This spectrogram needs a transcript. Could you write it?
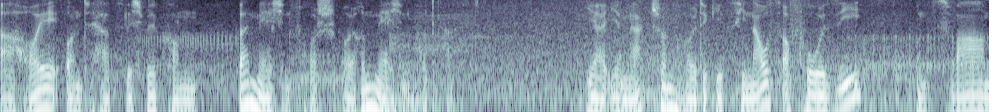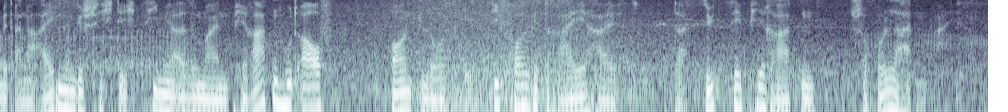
Ahoi und herzlich willkommen bei Märchenfrosch, eurem Märchenpodcast. Ja, ihr merkt schon, heute geht's hinaus auf hohe See und zwar mit einer eigenen Geschichte. Ich ziehe mir also meinen Piratenhut auf und los geht's. Die Folge 3 heißt Das Südsee-Piraten Schokoladeneis.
